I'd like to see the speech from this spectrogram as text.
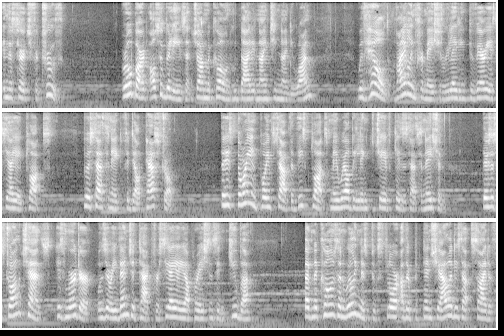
in the search for truth. Robarge also believes that John McCone, who died in 1991, withheld vital information relating to various CIA plots to assassinate Fidel Castro the historian points out that these plots may well be linked to JFK's assassination. There's a strong chance his murder was a revenge attack for CIA operations in Cuba, but McCone's unwillingness to explore other potentialities outside of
